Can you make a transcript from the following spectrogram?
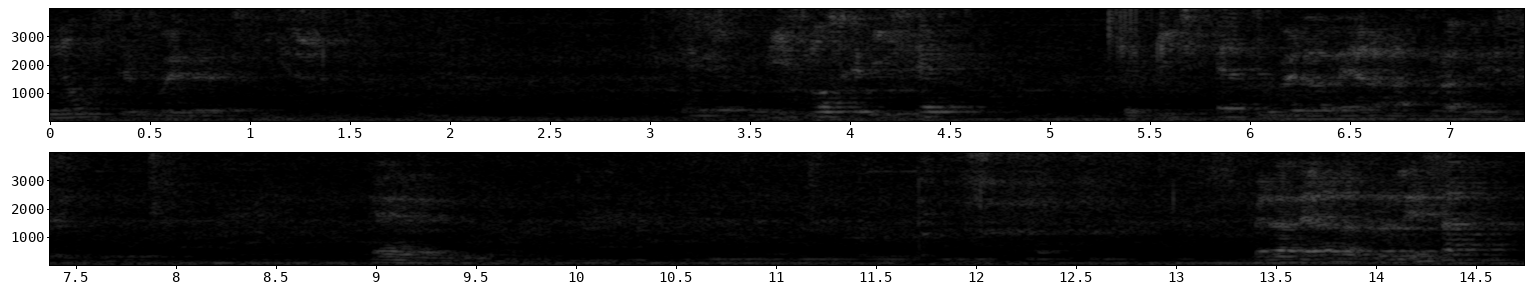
no se puede decir. En el budismo se dice que viste a tu verdadera naturaleza. Eh, verdadera naturaleza,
